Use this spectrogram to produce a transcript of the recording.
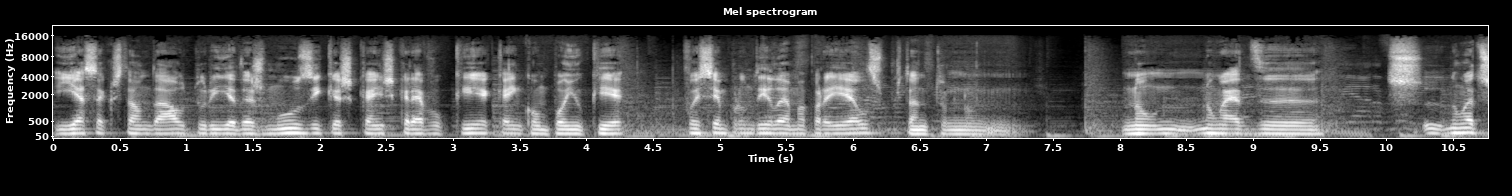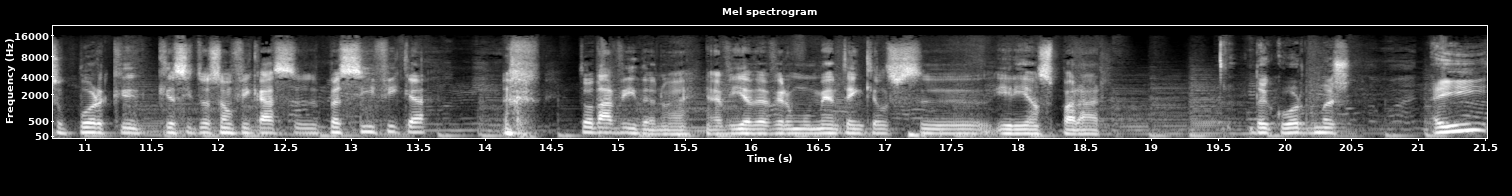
E essa questão da autoria das músicas, quem escreve o quê, quem compõe o quê, foi sempre um dilema para eles, portanto não, não, não é de não é de supor que, que a situação ficasse pacífica toda a vida, não é? Havia de haver um momento em que eles se iriam separar. De acordo, mas aí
